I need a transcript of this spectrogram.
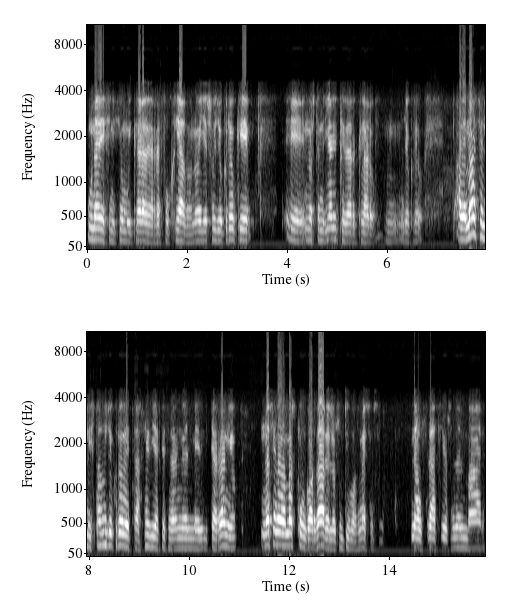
una definición muy clara de refugiado, ¿no? Y eso yo creo que eh, nos tendría que quedar claro, mm, yo creo. Además, el listado, yo creo, de tragedias que se dan en el Mediterráneo no hace nada más que engordar en los últimos meses. Naufragios en el mar,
